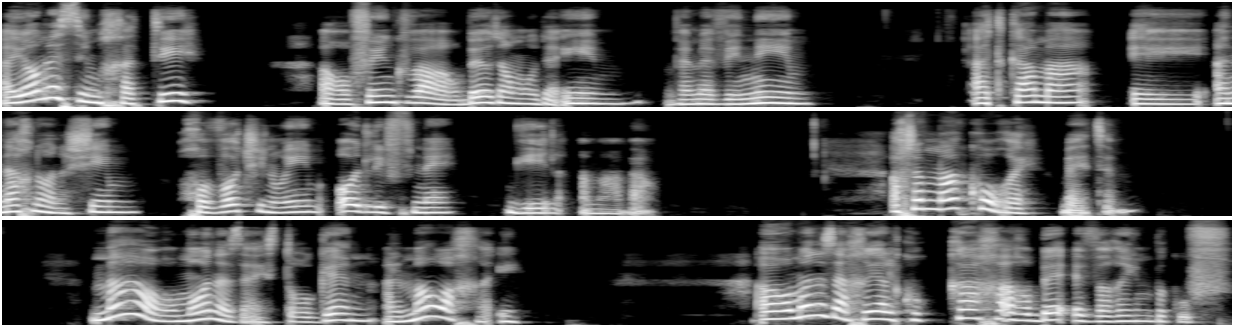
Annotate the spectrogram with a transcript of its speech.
היום לשמחתי הרופאים כבר הרבה יותר מודעים ומבינים עד כמה אה, אנחנו הנשים חוות שינויים עוד לפני גיל המעבר. עכשיו מה קורה בעצם? מה ההורמון הזה, האסטרוגן, על מה הוא אחראי? ההורמון הזה אחראי על כל כך הרבה איברים בגוף.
